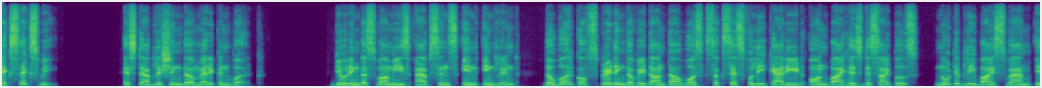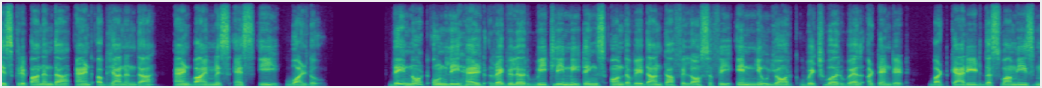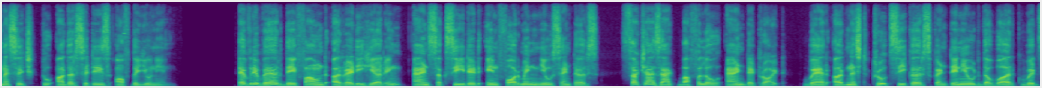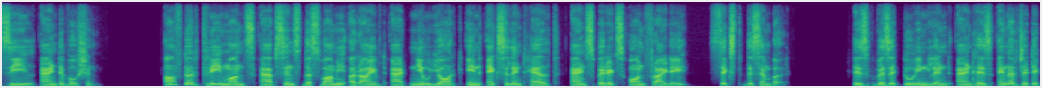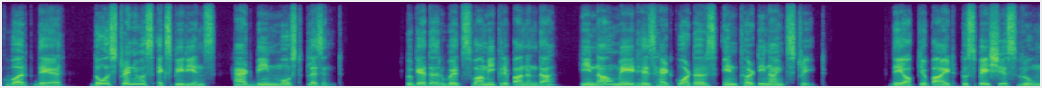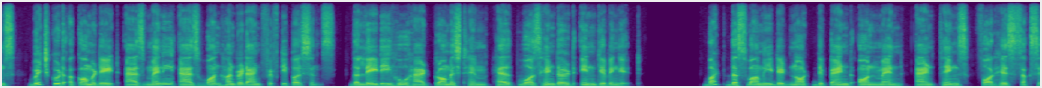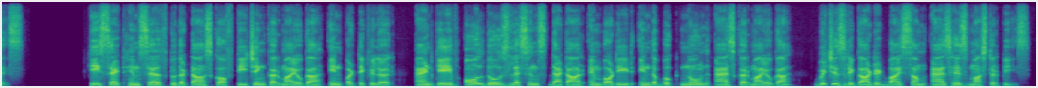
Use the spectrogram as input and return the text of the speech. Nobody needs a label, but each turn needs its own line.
XXV. Establishing the American work. During the Swami's absence in England, the work of spreading the Vedanta was successfully carried on by his disciples, notably by Swam is Kripananda and Abhyananda, and by Miss S. E. Waldo. They not only held regular weekly meetings on the Vedanta philosophy in New York which were well attended, but carried the Swami's message to other cities of the Union. Everywhere they found a ready hearing and succeeded in forming new centers, such as at Buffalo and Detroit, where earnest truth seekers continued the work with zeal and devotion. After three months' absence the Swami arrived at New York in excellent health and spirits on Friday, 6th December. His visit to England and his energetic work there, though a strenuous experience, had been most pleasant. Together with Swami Kripananda, he now made his headquarters in 39th Street. They occupied two spacious rooms which could accommodate as many as 150 persons. The lady who had promised him help was hindered in giving it. But the Swami did not depend on men and things for his success. He set himself to the task of teaching Karma Yoga in particular and gave all those lessons that are embodied in the book known as Karma Yoga, which is regarded by some as his masterpiece.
